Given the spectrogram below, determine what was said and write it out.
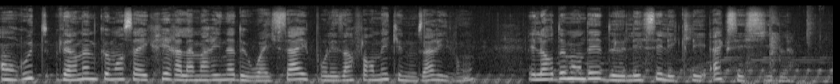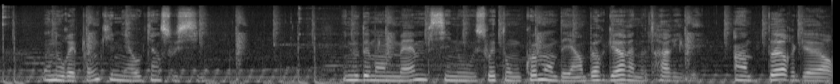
En route, Vernon commence à écrire à la marina de Waisai pour les informer que nous arrivons et leur demander de laisser les clés accessibles. On nous répond qu'il n'y a aucun souci il nous demande même si nous souhaitons commander un burger à notre arrivée. Un burger,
